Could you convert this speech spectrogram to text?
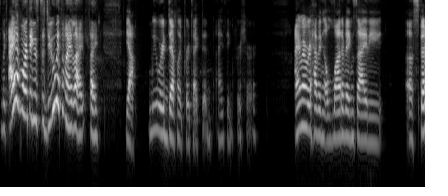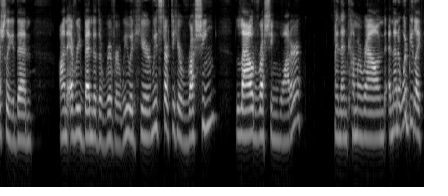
like I have more things to do with my life. Like, yeah, we were definitely protected. I think for sure. I remember having a lot of anxiety, especially then on every bend of the river. We would hear, we'd start to hear rushing, loud rushing water, and then come around, and then it would be like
